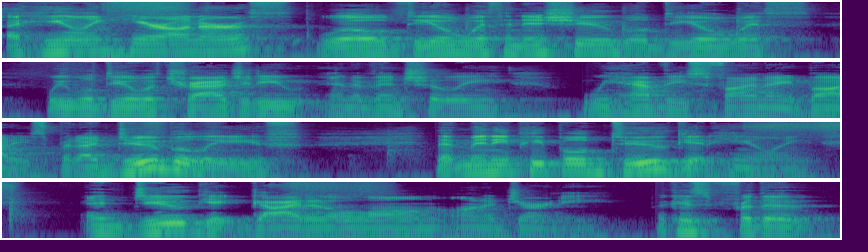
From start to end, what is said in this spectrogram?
a healing here on earth. We'll deal with an issue. We'll deal with we will deal with tragedy, and eventually we have these finite bodies. But I do believe that many people do get healing and do get guided along on a journey because for the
